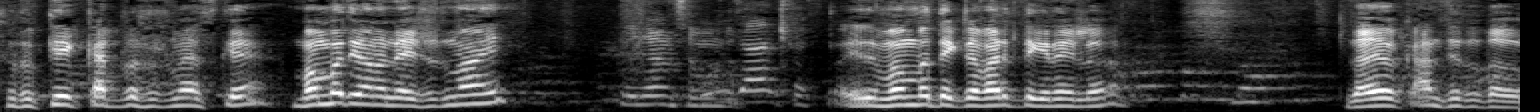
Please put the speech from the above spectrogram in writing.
শুধু কেক কাটবো সুষমা আজকে। মোমবাতি আনা নেই সুষমাই? এই মোমবাতি একটা বাড়ির থেকে নিলো। যাই হোক আনছে তো তাও।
